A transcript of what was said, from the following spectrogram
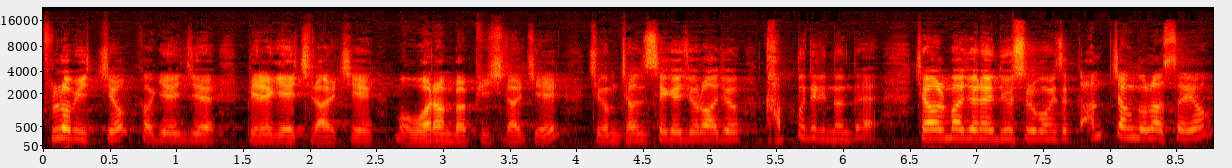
클럽이 있죠. 거기에 이제 빌 게이츠랄지 뭐 워런 버핏이랄지 지금 전 세계적으로 아주 갑부들이 있는데 제가 얼마 전에 뉴스를 보면서 깜짝 놀랐어요.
